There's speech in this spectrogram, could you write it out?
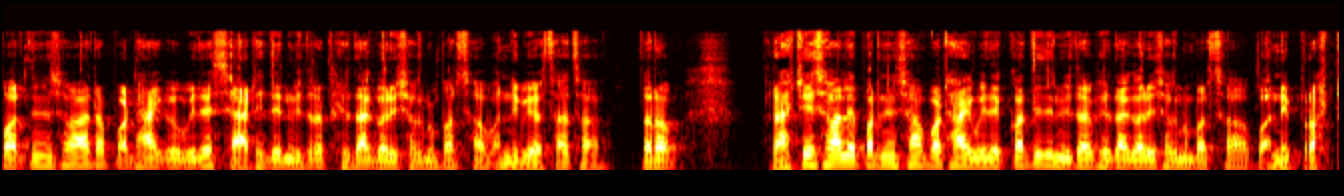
प्रतिनिधि सभाबाट पठाएको विधेयक साठी दिनभित्र फिर्ता गरिसक्नुपर्छ भन्ने व्यवस्था छ। तर राष्ट्रिय सभाले प्रतिनिधि सभा पठाएको विधेयक कति दिनभित्र फिर्ता गरिसक्नुपर्छ भन्ने प्रष्ट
